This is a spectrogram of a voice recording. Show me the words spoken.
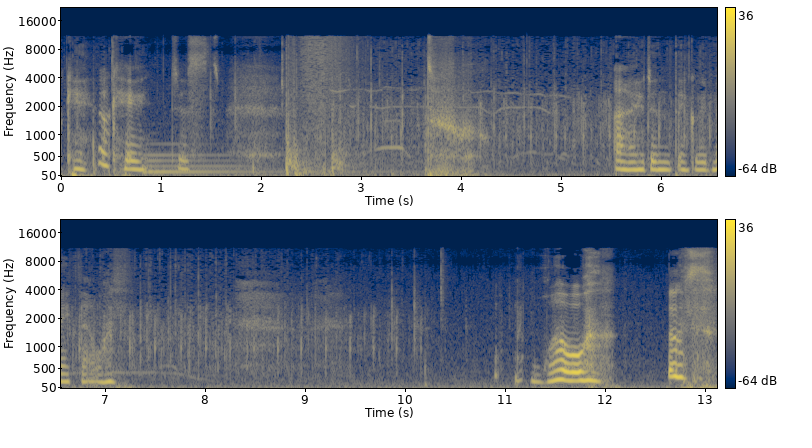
okay, okay, just... I didn't think we'd make that one. Whoa. Oops.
